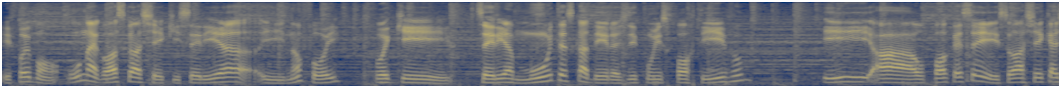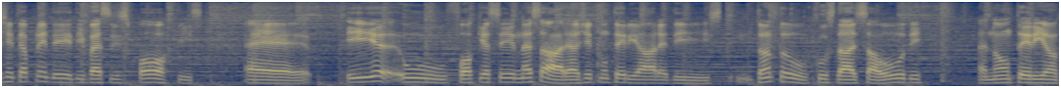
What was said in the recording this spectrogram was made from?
e foi bom. Um negócio que eu achei que seria e não foi, foi que seria muitas cadeiras de cunho esportivo e ah, o foco é ser isso. Eu achei que a gente ia aprender diversos esportes, é, e o foco ia ser nessa área. A gente não teria área de. Tanto curso da área de saúde, eh, não teria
